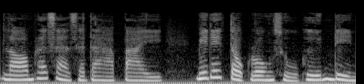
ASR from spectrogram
ดล้อมพระศาสดาไป ไม่ได้ตกลงสู่พื้นดิน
